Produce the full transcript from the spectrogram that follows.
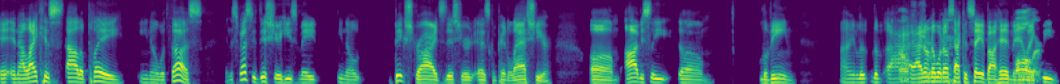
and, and I like his style of play. You know, with us, and especially this year, he's made you know big strides this year as compared to last year. Um, obviously, um, LaVine. I mean, Le, Le, oh, I, I, don't know what else I can say about him, man. Baller. Like we,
